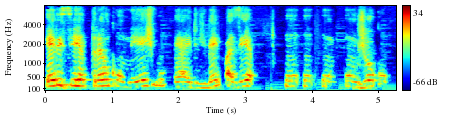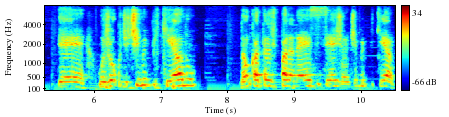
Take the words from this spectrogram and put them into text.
eles se retrancam mesmo, né, eles vêm fazer um, um, um jogo é, um jogo de time pequeno, não que o Atlético Paranaense seja um time pequeno,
